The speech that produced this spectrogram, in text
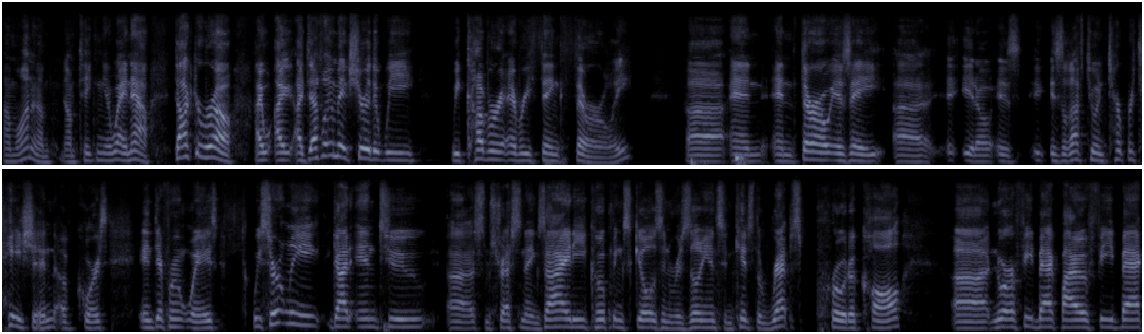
I'm on it. I'm, I'm taking it away now, Dr. Rowe. I, I, I definitely make sure that we we cover everything thoroughly uh, and and thorough is a uh, you know is is left to interpretation, of course, in different ways. We certainly got into uh, some stress and anxiety, coping skills, and resilience in kids. The REPS protocol, uh, neurofeedback, biofeedback.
